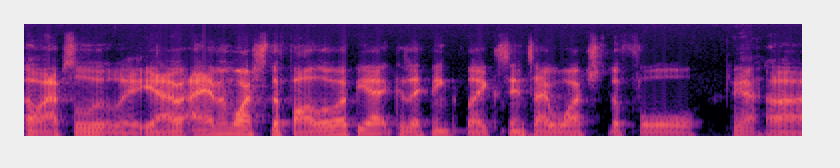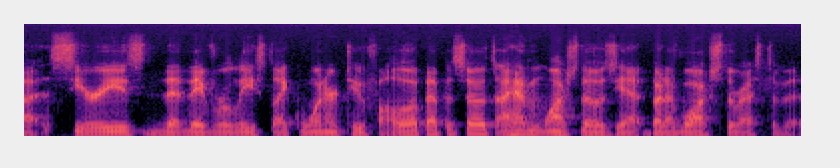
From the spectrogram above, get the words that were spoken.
Oh, absolutely. Yeah, I haven't watched the follow up yet because I think like since I watched the full Yeah. uh, series that they've released like one or two follow up episodes. I haven't watched those yet, but I've watched the rest of it.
